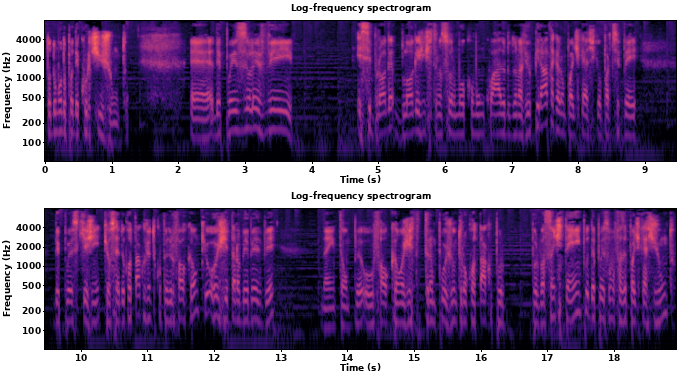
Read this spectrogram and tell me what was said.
todo mundo poder curtir junto. É, depois eu levei esse blog, blog a gente transformou como um quadro do Navio Pirata, que era um podcast que eu participei depois que, gente, que eu saí do Kotaku junto com o Pedro Falcão, que hoje está no BBB. Né? Então o Falcão a gente trampou junto no Kotaku por, por bastante tempo, depois fomos fazer podcast junto.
